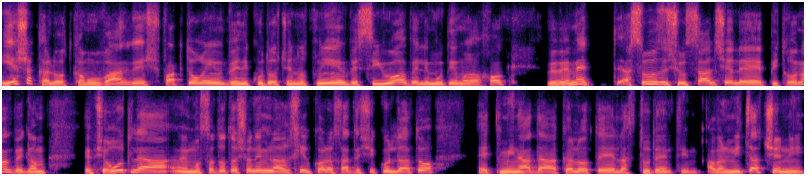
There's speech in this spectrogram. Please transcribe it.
יש הקלות כמובן, ויש פקטורים ונקודות שנותנים, וסיוע ולימודים מרחוק, ובאמת, עשו איזשהו סל של פתרונות וגם אפשרות למוסדות השונים להרחיב כל אחד לשיקול דעתו את מנעד ההקלות אה, לסטודנטים. אבל מצד שני,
